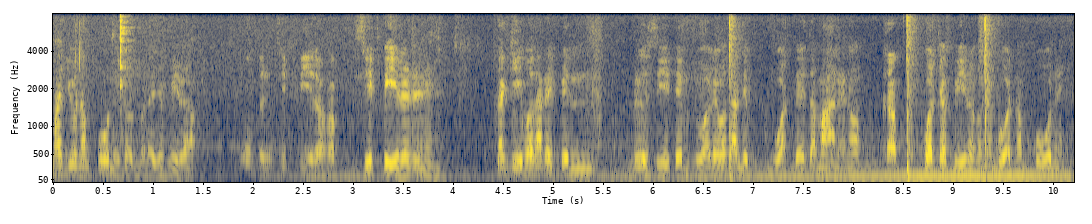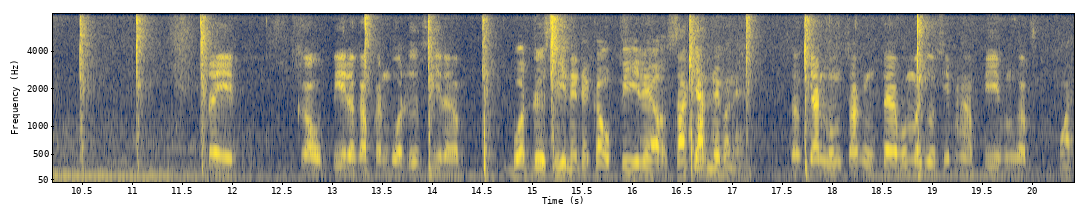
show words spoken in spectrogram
มาอยู่น้ำปูนี่โดนมาได้จักปีแล้วโอ้เป็นสิบปีแล้วครับ สิบปีเลยเด้อนี่ตะกี้ว่าท่านได้เป็นฤาษีเต็มตัวได้ว่าท่านได้บวชได้ตะมาเนี่ยเนาะครับ บวชจักปีแล้วมันบวชน้ำปูนี่ได้เก้าปีแล้วครับกันบวชฤาษีแล้วครับ บวชฤาษีเนี่ยได้เก้าปีแล้ว สักยันต์ได้ปะเนี่ย สักยันต์ผมสักตั้งแต่ผมอายุสิบห้าปีผมครับ ว้าย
